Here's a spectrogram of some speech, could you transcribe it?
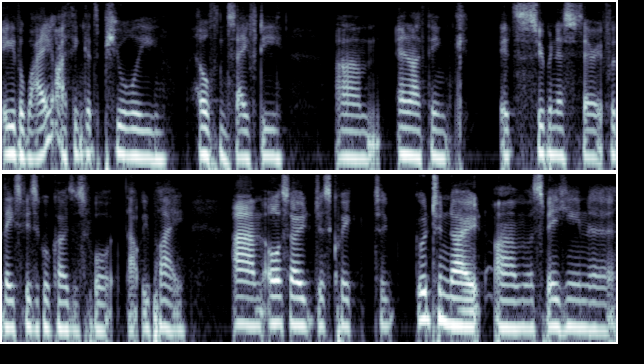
either way. I think it's purely health and safety. Um, and I think it's super necessary for these physical codes of sport that we play. Um, also, just quick to good to note, um, I was speaking to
